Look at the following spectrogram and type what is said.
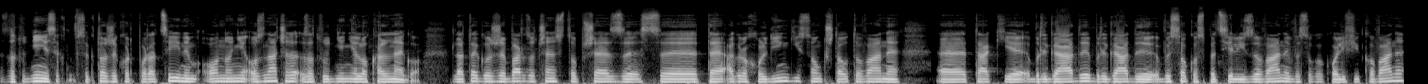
zatrudnienie w sektorze korporacyjnym, ono nie oznacza zatrudnienie lokalnego, dlatego że bardzo często przez te agroholdingi są kształtowane e, takie brygady, brygady wysoko specjalizowane, wysoko kwalifikowane,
